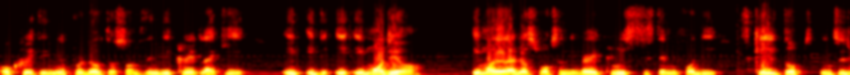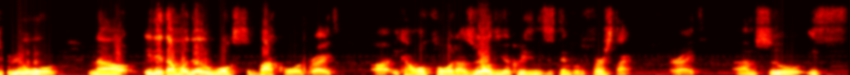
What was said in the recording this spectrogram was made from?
or create a new product or something, they create like a a, a, a model, a model that just works on a very closed system before they scale it up into the real world. Now, a data model works backward, right? Uh, it can work forward as well. You're creating the system for the first time, right? Um, so it's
